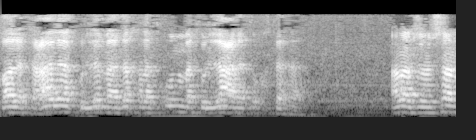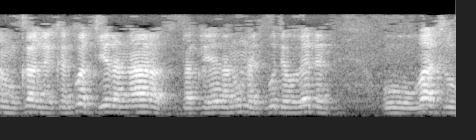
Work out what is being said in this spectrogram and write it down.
قال تعالى كلما دخلت أمة لعنت أختها Allah Đelšanu mu kaže kad god jedan narod, dakle jedan umet bude uveden u vatru,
